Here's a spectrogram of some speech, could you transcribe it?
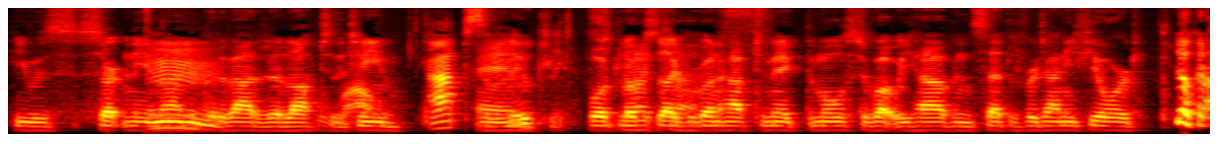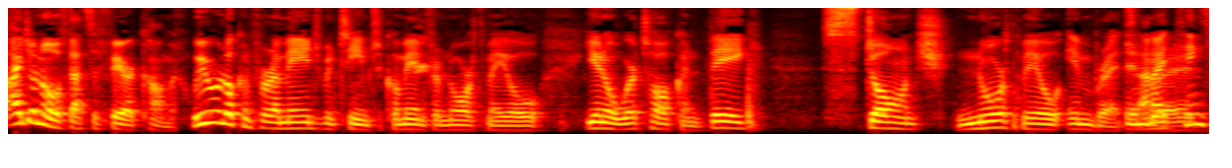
He was certainly a man who could have added a lot to the team. Absolutely. Um, but looks Like like we're going to have to make the most of what we have and settle for Danny Ford. Look, I don't know if that's a fair comment. We were looking for a management team to come in from North Mayo. You know, we're talking big, staunch North Mayo inbreds, and I think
